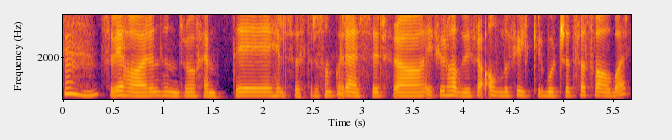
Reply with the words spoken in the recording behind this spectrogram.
Mm. Så vi har en 150 helsesøstre som reiser fra I fjor hadde vi fra alle fylker bortsett fra Svalbard.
